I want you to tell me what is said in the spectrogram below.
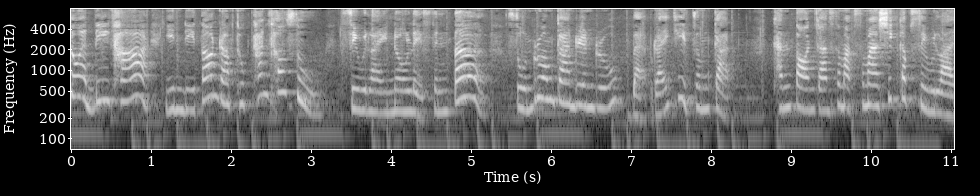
สวัสดีค่ะ ยินดีต้อนรับทุกท่านเข้าสู่ c i v i l i Knowledge Center ศูนย์รวมการเรียนรู้แบบไร้ขีดจำกัด ขั้นตอนการสมัครสมาชิกกับ c i v i l i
